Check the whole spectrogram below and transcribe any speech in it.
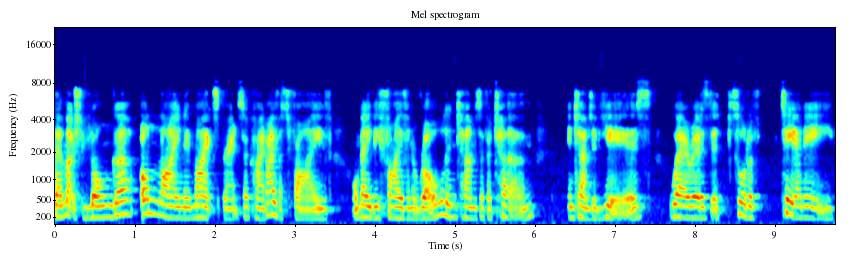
They're much longer. Online, in my experience, are kind of five. five or maybe five in a roll in terms of a term, in terms of years, whereas a sort of TNE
